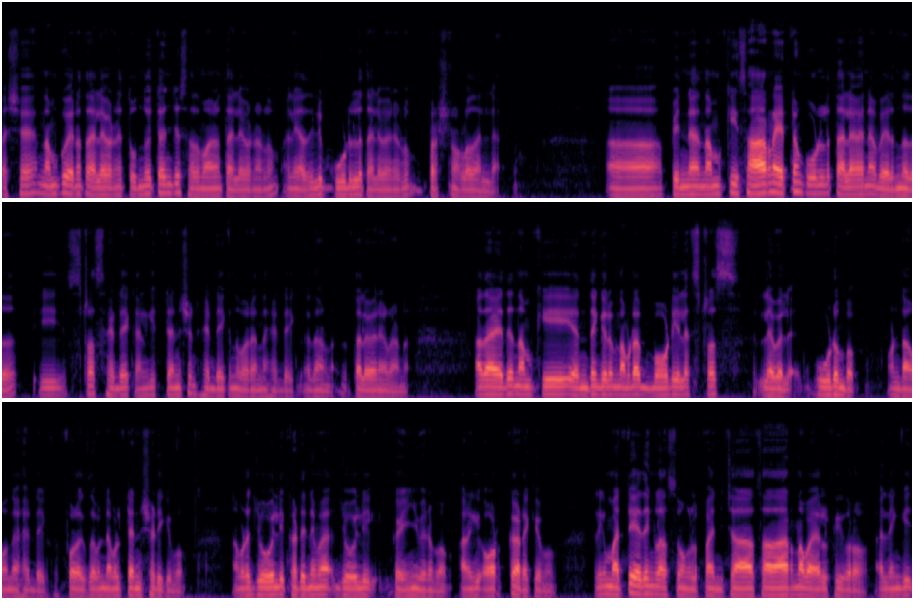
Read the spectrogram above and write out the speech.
പക്ഷേ നമുക്ക് വരുന്ന തലവേദന തൊണ്ണൂറ്റഞ്ച് ശതമാനം തലവേദനകളും അല്ലെങ്കിൽ അതിൽ കൂടുതൽ തലവേദനകളും പ്രശ്നമുള്ളതല്ല. പിന്നെ നമുക്ക് ഈ സാറിന് ഏറ്റവും കൂടുതൽ തലവേദന വരുന്നത് ഈ സ്ട്രെസ് ഹെഡേക്ക് അല്ലെങ്കിൽ ടെൻഷൻ ഹെഡേക്ക് എന്ന് പറയുന്ന ഹെഡേക്ക് ഇതാണ് തലവേദനകളാണ്. അതായത് നമുക്ക് ഈ എന്തെങ്കിലും നമ്മുടെ ബോഡിയിലെ സ്ട്രെസ് ലെവൽ കൂടുമ്പം ഉണ്ടാകുന്ന ഹെഡേക്സ്. ഫോർ എക്സാമ്പിൾ നമ്മൾ ടെൻഷൻ അടിക്കുമ്പം. നമ്മുടെ ജോലി കഠിനമായ ജോലി കഴിഞ്ഞ് വരുമ്പം അല്ലെങ്കിൽ ഉറക്ക അടയ്ക്കുമ്പം അല്ലെങ്കിൽ മറ്റേതെങ്കിലും അസുഖങ്ങൾ പനി സാധാരണ വൈറൽ ഫീവറോ അല്ലെങ്കിൽ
